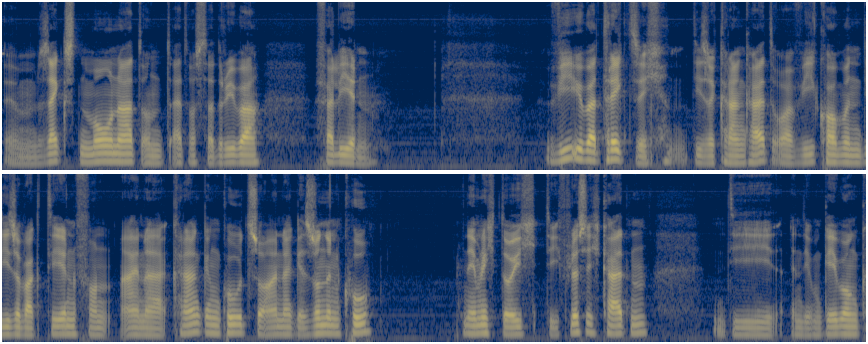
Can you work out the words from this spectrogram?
im sechsten Monat und etwas darüber verlieren. Wie überträgt sich diese Krankheit oder wie kommen diese Bakterien von einer kranken Kuh zu einer gesunden Kuh? Nämlich durch die Flüssigkeiten, die in die Umgebung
